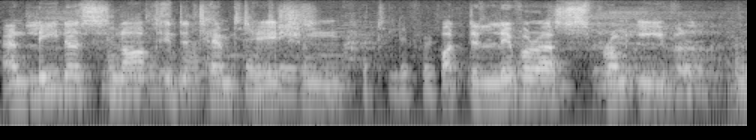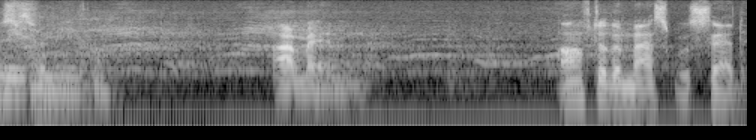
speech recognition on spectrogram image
And lead us And not lead us into not temptation, temptation, but deliver- but deliver us from evil. From evil. Amen. After the Mass was said,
